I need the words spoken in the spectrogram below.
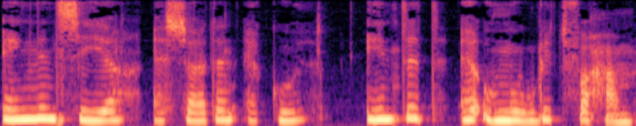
Englen siger, at sådan er Gud. Intet er umuligt for ham.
